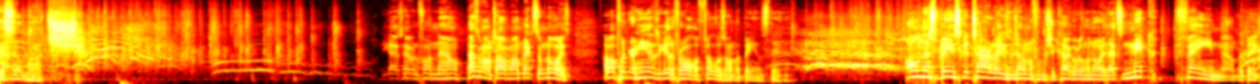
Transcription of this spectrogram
You so much. You guys having fun now? That's what I'm talking about. Make some noise. How about putting your hands together for all the fellas on the bandstand? On this bass guitar, ladies and gentlemen, from Chicago, Illinois, that's Nick Fane on the bass.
